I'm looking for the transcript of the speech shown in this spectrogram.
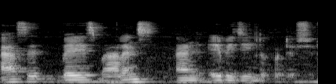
acid-base balance and ABG interpretation.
